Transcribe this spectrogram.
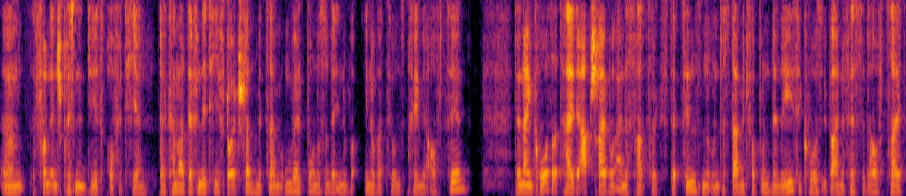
ähm, von entsprechenden Deals profitieren. Da kann man definitiv Deutschland mit seinem Umweltbonus und der Inno Innovationsprämie aufzählen. Denn ein großer Teil der Abschreibung eines Fahrzeugs, der Zinsen und des damit verbundenen Risikos über eine feste Laufzeit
